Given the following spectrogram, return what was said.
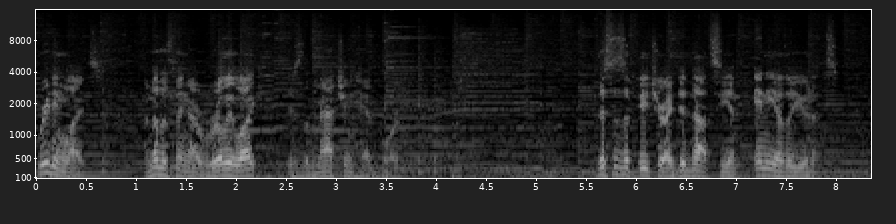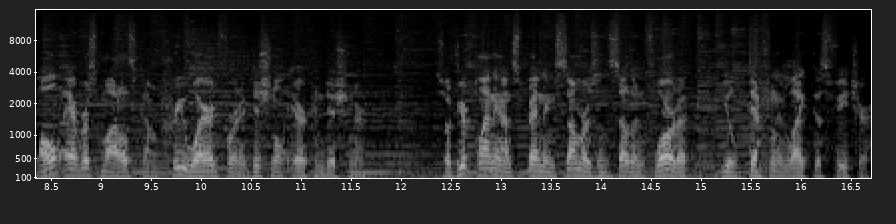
reading lights. Another thing I really like is the matching headboard. This is a feature I did not see in any other units. All Everest models come pre-wired for an additional air conditioner. So if you're planning on spending summers in southern Florida, you'll definitely like this feature.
